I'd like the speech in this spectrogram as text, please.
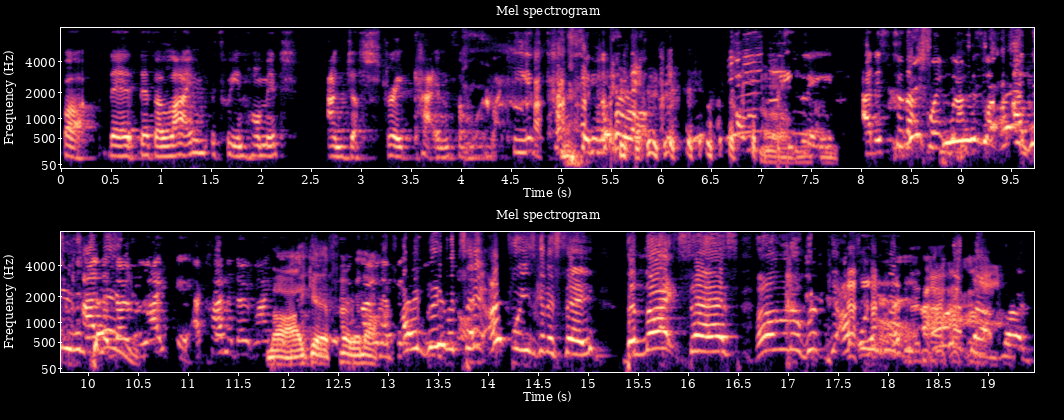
but there, there's a line between homage and just straight catting someone. Like he is catting the rock completely. And it's to that point where I'm just like, I I kind of don't like it. I kind of don't like No, it. I get it. Fair enough. going a bit I agree with too Tay. I thought he's gonna say the knight says I'm gonna whip you. I thought he was gonna do all of that, man.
